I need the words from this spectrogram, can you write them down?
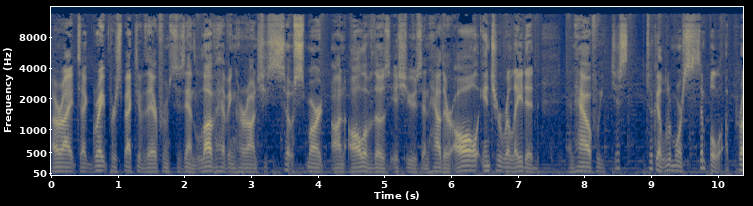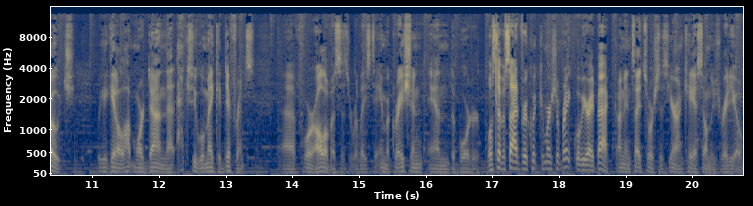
All right, a great perspective there from Suzanne. Love having her on. She's so smart on all of those issues and how they're all interrelated, and how if we just took a little more simple approach, we could get a lot more done that actually will make a difference uh, for all of us as it relates to immigration and the border. We'll step aside for a quick commercial break. We'll be right back on Inside Sources here on KSL News Radio.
